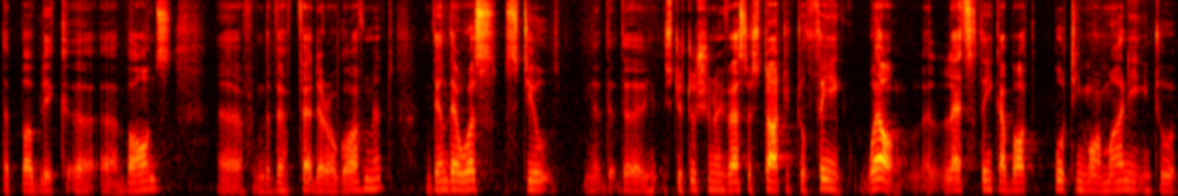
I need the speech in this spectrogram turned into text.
the public uh, uh, bonds uh, from the federal government. Then there was still the, the, institutional investors started to think, well, let's think about putting more money into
